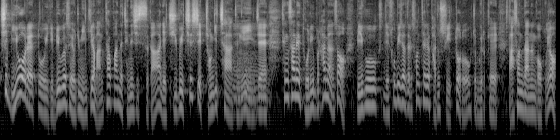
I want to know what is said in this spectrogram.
12월에 또 이게 미국에서 요즘 인기가 많다고 하는데 제네시스가 이제 GV70 전기차 등이 음. 이제 생산에 돌입을 하면서 미국 이제 소비자들의 선택을 받을 수 있도록 좀 이렇게 나선다는 거고요.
